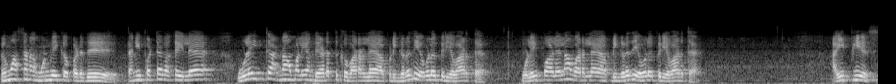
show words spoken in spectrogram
விமர்சனம் முன்வைக்கப்படுது? தனிப்பட்ட வகையில் உழைத்த அண்ணாமலை அந்த இடத்துக்கு வரலை அப்படிங்கிறது எவ்வளோ பெரிய வார்த்தை? உழைப்பாலெல்லாம் வரல அப்படிங்கிறது எவ்வளோ பெரிய வார்த்தை? ஐபிஎஸ்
